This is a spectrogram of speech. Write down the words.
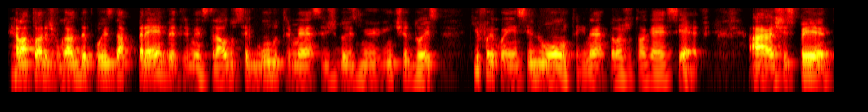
relatório divulgado depois da prévia trimestral do segundo trimestre de 2022, que foi conhecido ontem, né, pela JHSF. A XP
